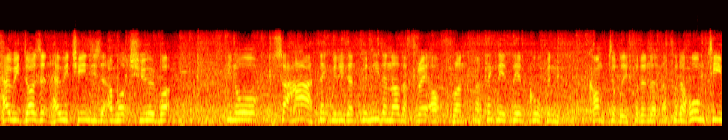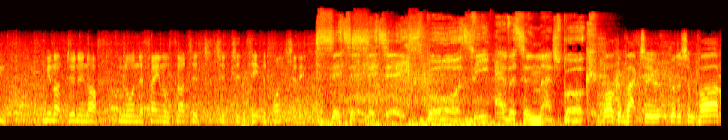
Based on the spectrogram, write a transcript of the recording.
How he does it, how he changes it, I'm not sure. But you know, Saha, I think we need a, we need another threat up front. I think they, they're coping comfortably for the for the home team. We're not doing enough, you know, in the final third to, to, to take the points today. City. City. Sports. The Everton Matchbook. Welcome back to Goodison Park.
